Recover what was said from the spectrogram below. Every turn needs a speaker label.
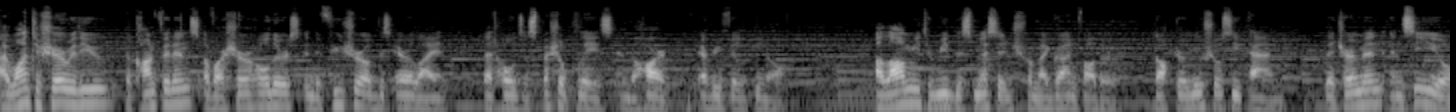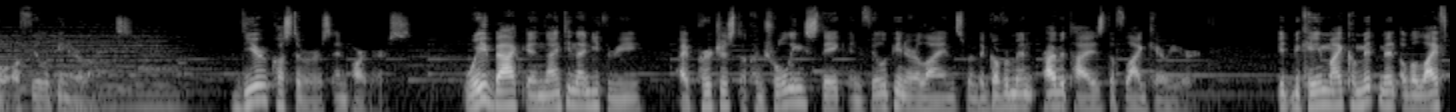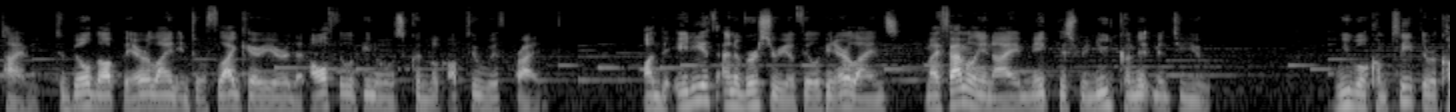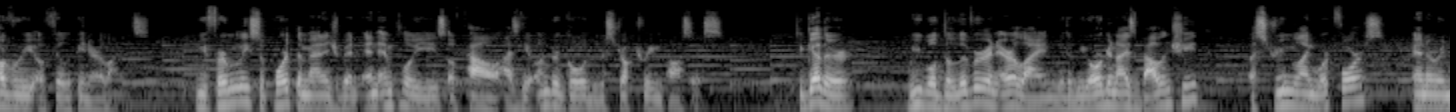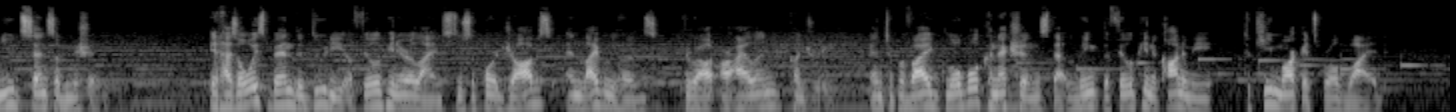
Speaker 1: I want to share with you the confidence of our shareholders in the future of this airline that holds a special place in the heart of every Filipino. Allow me to read this message from my grandfather, Dr. Lucio C. Tan, the Chairman and CEO of Philippine Airlines. Dear customers and partners, way back in 1993, I purchased a controlling stake in Philippine Airlines when the government privatized the flag carrier. It became my commitment of a lifetime to build up the airline into a flag carrier that all Filipinos could look up to with pride. On the 80th anniversary of Philippine Airlines, my family and I make this renewed commitment to you. We will complete the recovery of Philippine Airlines. We firmly support the management and employees of PAL as they undergo the restructuring process. Together, we will deliver an airline with a reorganized balance sheet a streamlined workforce, and a renewed sense of mission. It has always been the duty of Philippine Airlines to support jobs and livelihoods throughout our island country and to provide global connections that link the Philippine economy to key markets worldwide.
